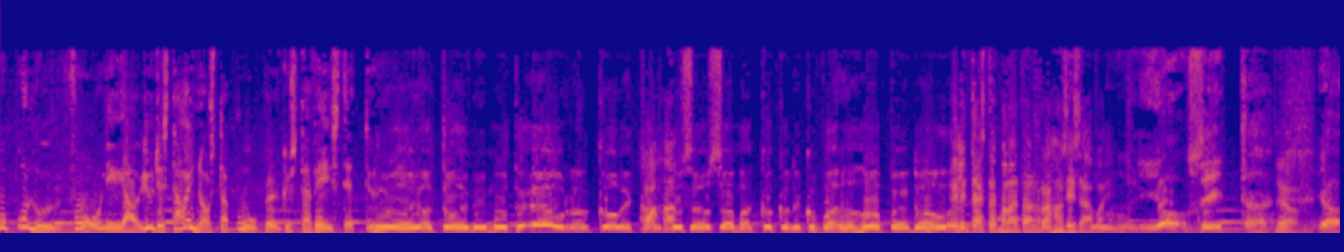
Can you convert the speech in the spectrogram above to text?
joku polyfoni ja yhdestä ainoasta puupölkystä veistetty. Joo, ja toimii muuten euron kolikko, kun se on sama kokoinen kuin vanha hopedalla. Eli tästä mä laitan rahan sisään vai? Joo, siitä. Joo. Ja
